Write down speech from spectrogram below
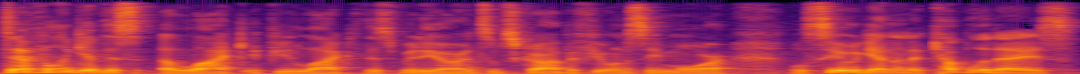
Definitely give this a like if you liked this video and subscribe if you want to see more. We'll see you again in a couple of days.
